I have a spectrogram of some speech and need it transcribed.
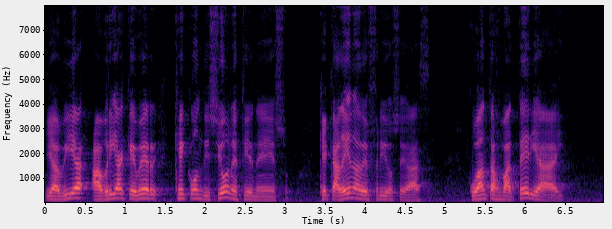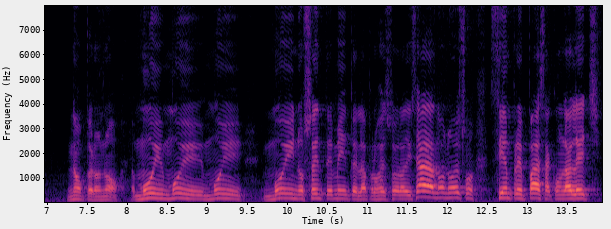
y había, habría que ver qué condiciones tiene eso, qué cadena de frío se hace, cuántas bacterias hay. No, pero no, muy, muy, muy, muy inocentemente la profesora dice, ah, no, no, eso siempre pasa con la leche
